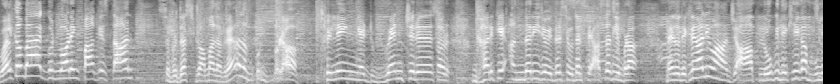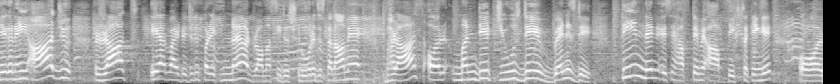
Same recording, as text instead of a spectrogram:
Welcome back good morning Pakistan ज़बरदस्त ड्रामा लग रहा है। ना मतलब बड़ा थ्रिलिंग एडवेंचरस और घर के अंदर ही जो इधर से उधर सियासत, ये बड़ा मैं तो देखने वाली हूँ आज। आप लोग भी देखिएगा, भूलिएगा नहीं। आज रात ए आर वाई डिजिटल पर एक नया ड्रामा सीरियल शुरू हो रहा है, जिसका नाम है भड़ास और मंडे ट्यूसडे वेनसडे तीन दिन इसे हफ़्ते में आप देख सकेंगे। और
